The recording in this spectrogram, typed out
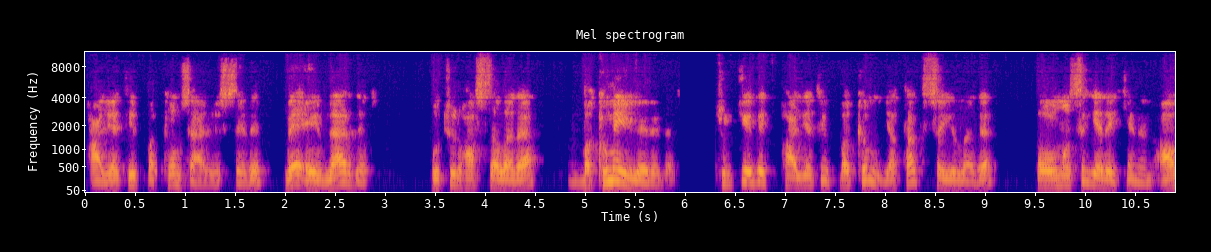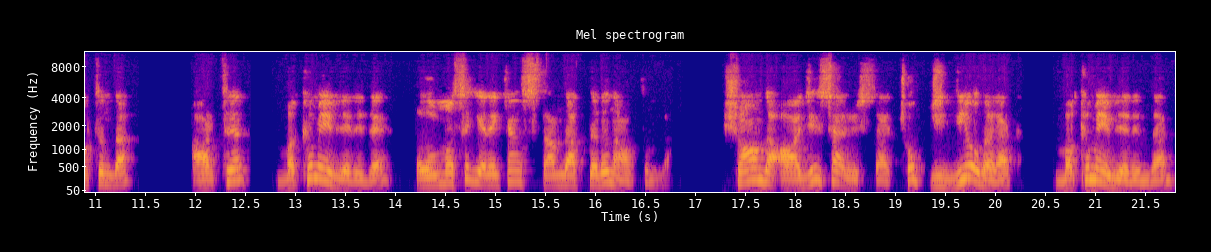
palyatif bakım servisleri ve evlerdir. Bu tür hastalara bakım evleridir. Türkiye'de palyatif bakım yatak sayıları olması gerekenin altında artı bakım evleri de olması gereken standartların altında. Şu anda acil servisler çok ciddi olarak bakım evlerinden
